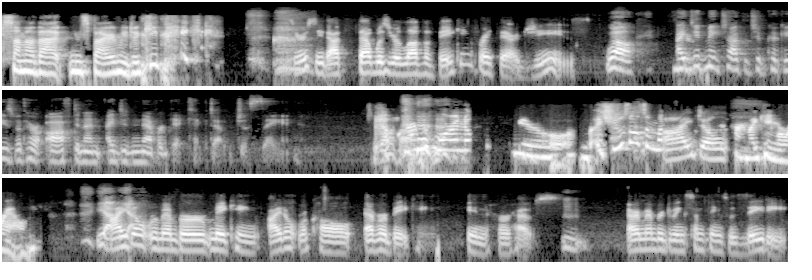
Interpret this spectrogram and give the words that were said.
somehow that inspired me to keep baking. Seriously, that that was your love of baking right there. Jeez. Well, I did make chocolate chip cookies with her often, and I did never get kicked out. Just saying. I was more annoyed you. But She was also much I don't time I came around. Yeah, I yeah. don't remember making I don't recall ever baking in her house. Mm. I remember doing some things with Zadie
